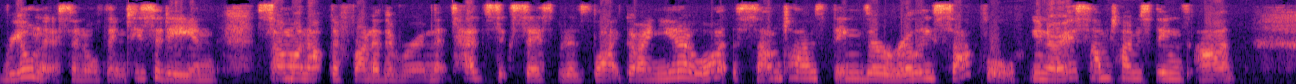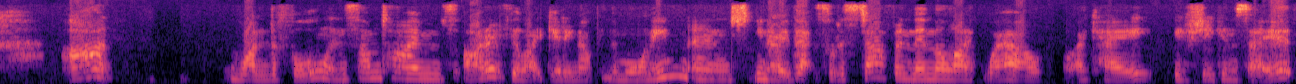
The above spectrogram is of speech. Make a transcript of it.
realness and authenticity and someone up the front of the room that's had success but it's like going you know what? Sometimes things are really suckful you know? Sometimes things aren't aren't wonderful and sometimes I don't feel like getting up in the morning and you know that sort of stuff. And then they're like wow okay if she can say it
